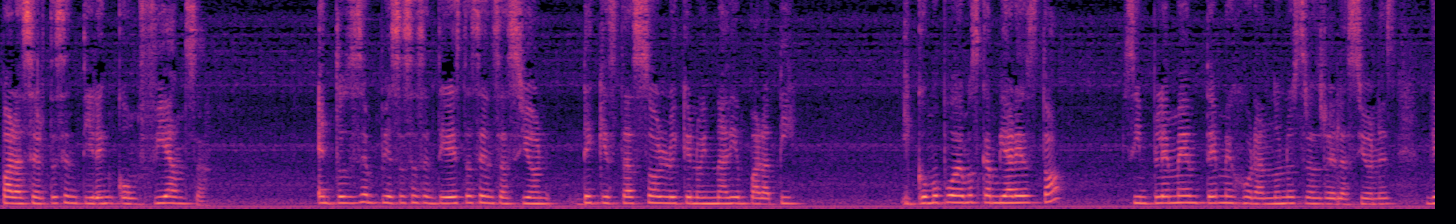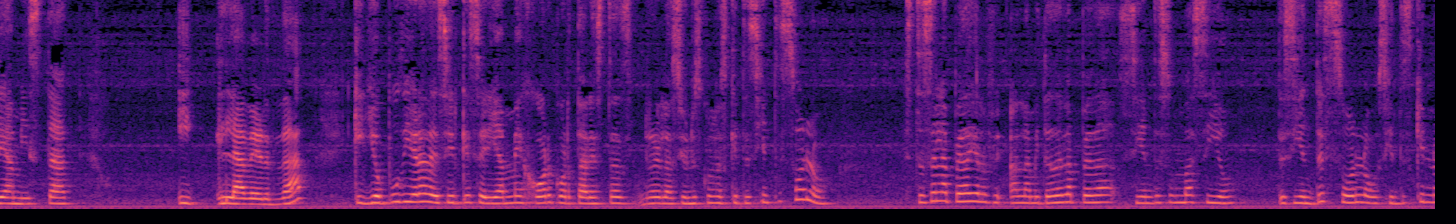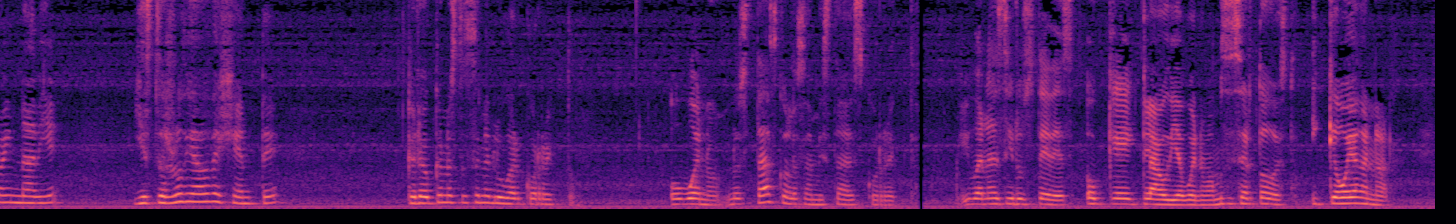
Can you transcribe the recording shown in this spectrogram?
para hacerte sentir en confianza. Entonces empiezas a sentir esta sensación de que estás solo y que no hay nadie para ti. ¿Y cómo podemos cambiar esto? Simplemente mejorando nuestras relaciones de amistad. Y la verdad que yo pudiera decir que sería mejor cortar estas relaciones con las que te sientes solo. Estás en la peda y a la mitad de la peda sientes un vacío, te sientes solo, sientes que no hay nadie y estás rodeado de gente. Creo que no estás en el lugar correcto. O bueno, no estás con las amistades correctas. Y van a decir ustedes, ok Claudia, bueno, vamos a hacer todo esto. ¿Y qué voy a ganar?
